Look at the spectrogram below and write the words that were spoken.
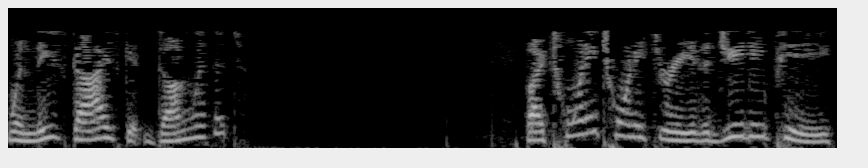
when these guys get done with it? By 2023, the GDP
